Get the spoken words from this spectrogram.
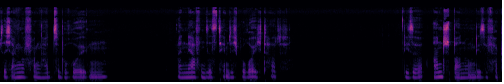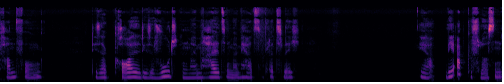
sich angefangen hat zu beruhigen, mein Nervensystem sich beruhigt hat. Diese Anspannung, diese Verkrampfung, dieser Groll, diese Wut in meinem Hals und meinem Herzen plötzlich, ja, wie abgeflossen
